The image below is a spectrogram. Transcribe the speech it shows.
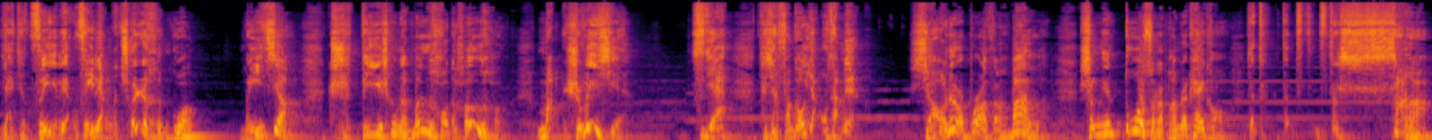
眼睛贼亮贼亮的，全是狠光。没叫，只低声的闷吼的哼哼，满是威胁。四姐，他想放狗咬咱们呀！小六不知道怎么办了，声音哆嗦着，旁边开口：“他他他他上啊！”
